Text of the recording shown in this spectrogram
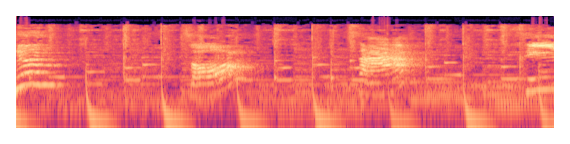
หนึ่งสองสามสี่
